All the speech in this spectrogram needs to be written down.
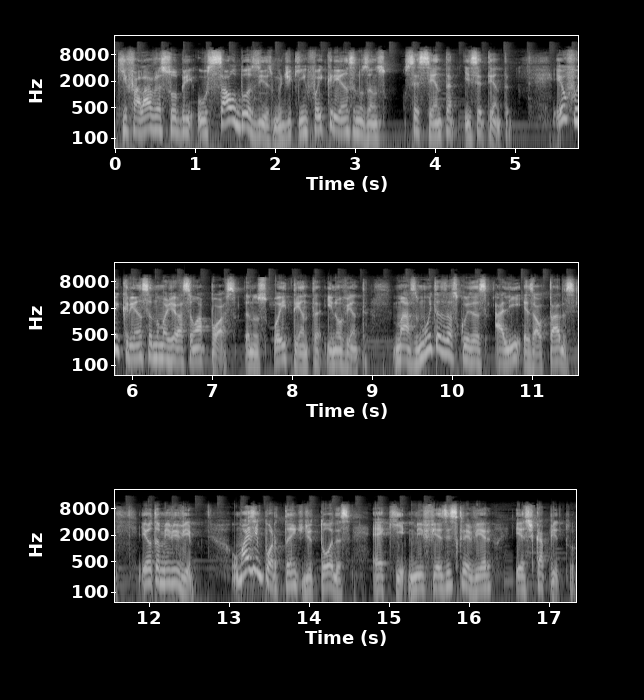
que falava sobre o saudosismo de quem foi criança nos anos 60 e 70. Eu fui criança numa geração após, anos 80 e 90, mas muitas das coisas ali exaltadas eu também vivi. O mais importante de todas é que me fez escrever este capítulo.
